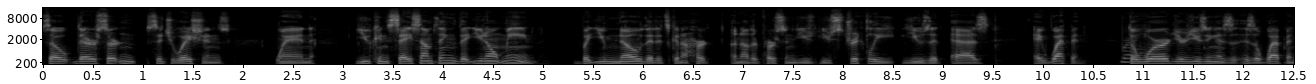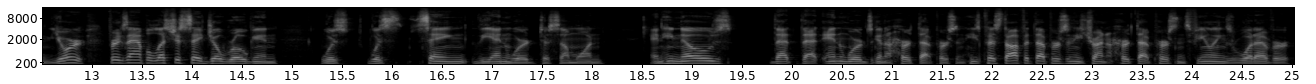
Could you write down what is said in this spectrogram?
So there are certain situations when you can say something that you don't mean, but you know that it's going to hurt another person. You you strictly use it as a weapon. The word you're using is is a weapon. You're, for example, let's just say Joe Rogan was was saying the N word to someone, and he knows that that N word's going to hurt that person. He's pissed off at that person. He's trying to hurt that person's feelings or whatever.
